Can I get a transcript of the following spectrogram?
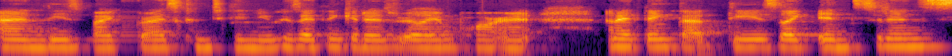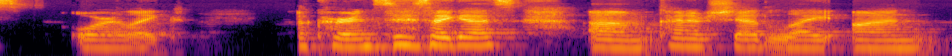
and these bike rides continue because I think it is really important. And I think that these like incidents or like occurrences, I guess, um, kind of shed light on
